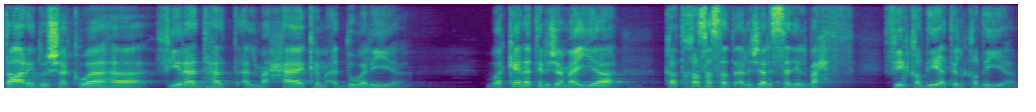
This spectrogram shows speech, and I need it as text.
تعرض شكواها في ردهة المحاكم الدولية. وكانت الجمعية قد خصصت الجلسة للبحث في قضية القضية.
